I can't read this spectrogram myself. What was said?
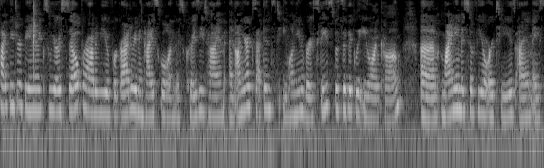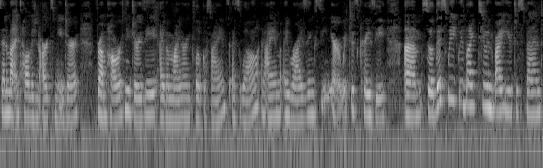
Hi Future Phoenix, we are so proud of you for graduating high school in this crazy time and on your acceptance to Elon University, specifically ElonComm. Um, my name is Sophia Ortiz. I am a cinema and television arts major from Haworth, New Jersey. I have a minor in political science as well, and I am a rising senior, which is crazy. Um, so this week we'd like to invite you to spend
